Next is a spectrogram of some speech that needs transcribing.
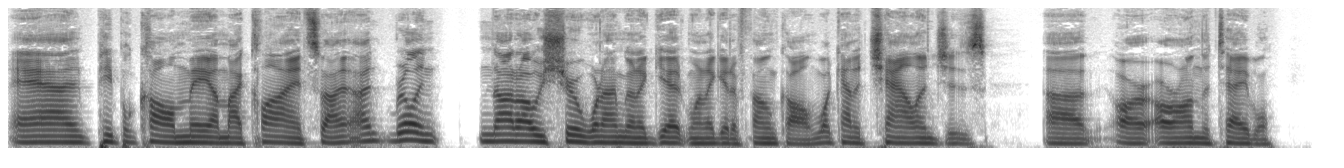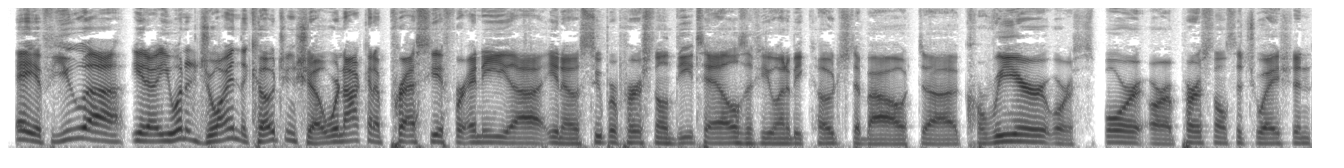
and people call me on my clients. So I, I'm really not always sure what I'm going to get when I get a phone call. What kind of challenges uh, are are on the table. Hey, if you uh, you know you want to join the coaching show, we're not going to press you for any uh, you know super personal details. If you want to be coached about uh, career or sport or a personal situation,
